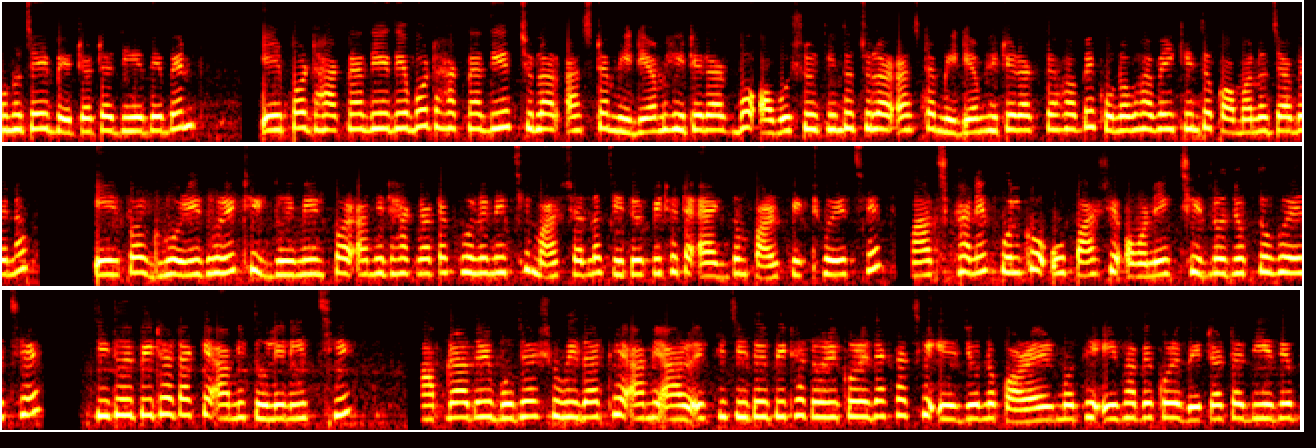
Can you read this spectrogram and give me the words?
অনুযায়ী বেটারটা দিয়ে দেবেন। এরপর ঢাকনা দিয়ে দেব। ঢাকনা দিয়ে চুলার আঁচটা মিডিয়াম হিটে রাখব। অবশ্যই কিন্তু চুলার আঁচটা মিডিয়াম হিটে রাখতে হবে। কোনোভাবেই কিন্তু কমানো যাবে না। এরপর ঘড়ি ধরে ঠিক দুই মিনিট পর আমি ঢাকনাটা খুলে নিচ্ছি। মার্শাল্লাহ চিতই পিঠাটা একদম পারফেক্ট হয়েছে। মাঝখানে ফুলকো ও পাশে অনেক ছিদ্রযুক্ত হয়েছে। চিতই পিঠাটাকে আমি তুলে নিচ্ছি। আপনাদের বোঝার সুবিধার্থে আমি আরও একটি চিতই পিঠা তৈরি করে দেখাচ্ছি। এর জন্য কড়াইয়ের মধ্যে এভাবে করে বেটারটা দিয়ে দেব।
